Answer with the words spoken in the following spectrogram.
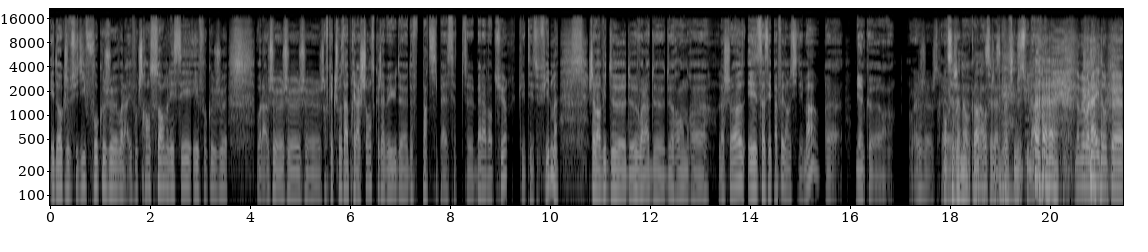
Et donc, je me suis dit, faut que je, voilà, il faut que je transforme l'essai et il faut que je, voilà, je, je, je, j'offre quelque chose après la chance que j'avais de, de participer à cette euh, belle aventure qui était ce film. J'avais envie de, de voilà, de, de rendre euh, la chose et ça s'est pas fait dans le cinéma, euh, bien que. Euh, voilà, je, je serais On sait heureux jamais de- encore, voilà, on sait jamais. pas fini. Je suis là. non mais voilà et donc euh,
